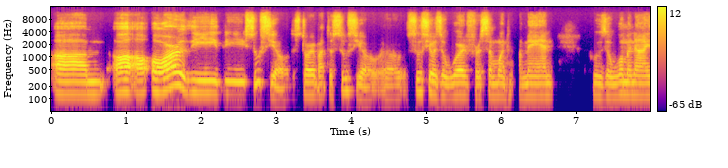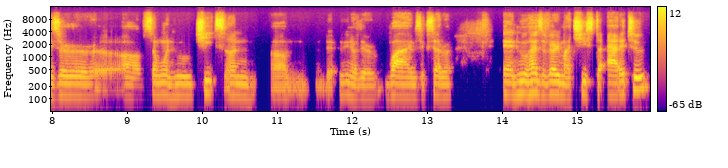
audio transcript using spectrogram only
Um, or, or the the sucio, the story about the sucio. Uh, sucio is a word for someone, a man who's a womanizer, uh, someone who cheats on um, you know their wives, etc., and who has a very machista attitude.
